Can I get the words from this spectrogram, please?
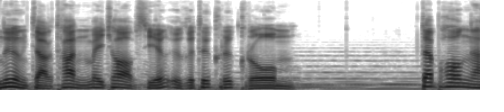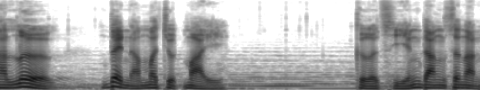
เนื่องจากท่านไม่ชอบเสียงอึกทึกครึกโครม แต่พองานเลิกได้นำมาจุดใหม่ เกิดเสียงดังสนั่น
